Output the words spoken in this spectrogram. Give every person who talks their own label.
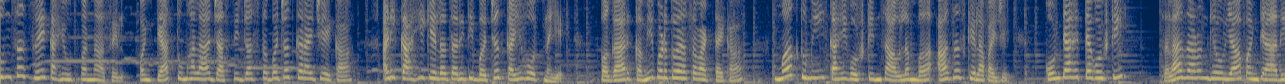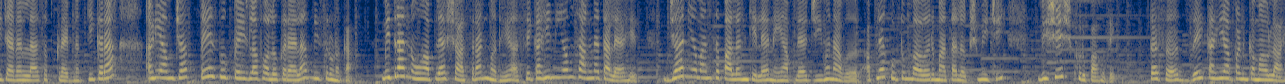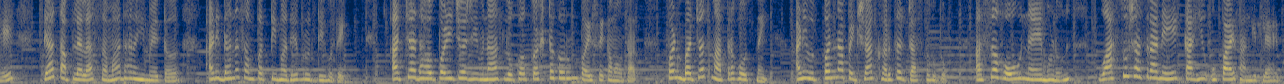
Speaker 1: तुमचं जे काही उत्पन्न असेल पण त्यात तुम्हाला जास्तीत जास्त बचत करायची आहे का? आणि काही केलं तरी ती बचत काही होत नाहीये. पगार कमी पडतोय असं वाटतंय का? मग तुम्ही काही गोष्टींचा अवलंब आजच केला पाहिजे. कोणत्या आहेत त्या गोष्टी? चला जाणून घेऊया पण त्याआधी चॅनलला सबस्क्राईब नक्की करा आणि आमच्या फेसबुक पेजला फॉलो करायला विसरू नका. मित्रांनो आपल्या शास्त्रांमध्ये असे काही नियम सांगण्यात आले आहेत. ज्या नियमांचं पालन केल्याने आपल्या जीवनावर आपल्या कुटुंबावर माता लक्ष्मीची विशेष कृपा होते. तसंच जे काही आपण कमावलं आहे त्यात आपल्याला समाधानही मिळतं आणि धनसंपत्तीमध्ये वृद्धी होते. आजच्या धावपळीच्या जीवनात लोक कष्ट करून पैसे कमवतात पण बचत मात्र होत नाही आणि उत्पन्नापेक्षा खर्चच जास्त होतो. असं होऊ नये म्हणून वास्तुशास्त्राने काही उपाय सांगितले आहेत.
